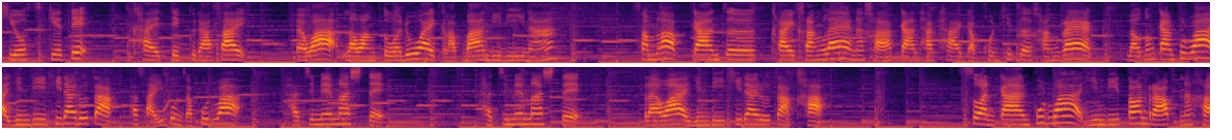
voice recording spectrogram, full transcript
い 気をつけて帰ってください แปลว่าระวังตัวด้วยกลับบ้านดีๆ นะสำหรับการเจอใครครั้งแรกนะคะ การทักทายกับคนที่เจอครั้งแรก เราต้องการพูดว่ายินดีที่ได้รู้จักภาษาญี่ปุ่นจะพูดว่าはじめまして はじめまして แปลว่า ยินดีที่ได้รู้จักค่ะ ส่วนการพูดว่า ยินดีต้อนรับนะคะ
